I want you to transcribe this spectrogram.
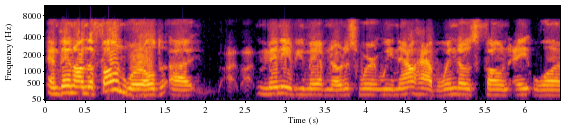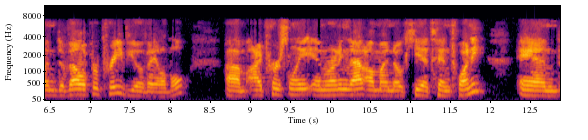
And then on the phone world, uh, many of you may have noticed where we now have Windows Phone 8.1 developer preview available. Um, I personally am running that on my Nokia 1020 and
